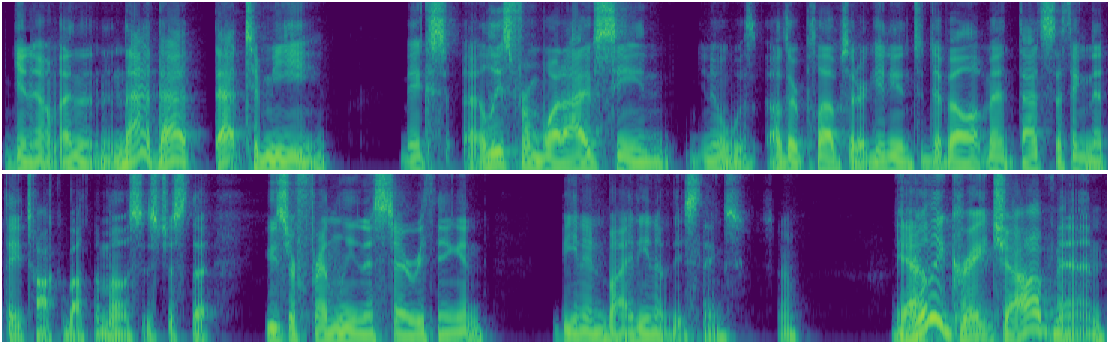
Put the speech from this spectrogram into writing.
you know, and, and that that that to me makes at least from what I've seen, you know, with other clubs that are getting into development, that's the thing that they talk about the most is just the user friendliness to everything and being inviting of these things. So yeah. really great job, man.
